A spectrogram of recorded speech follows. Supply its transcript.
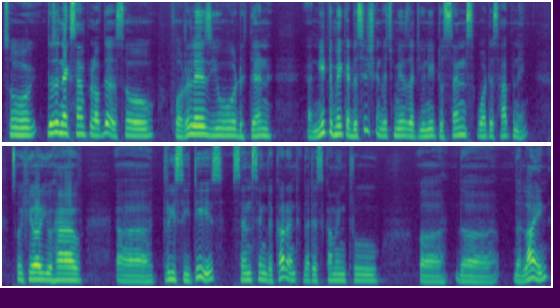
So, this is an example of this. So, for relays you would then need to make a decision which means that you need to sense what is happening. So, here you have uh, 3 CTs sensing the current that is coming through uh, the, the line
